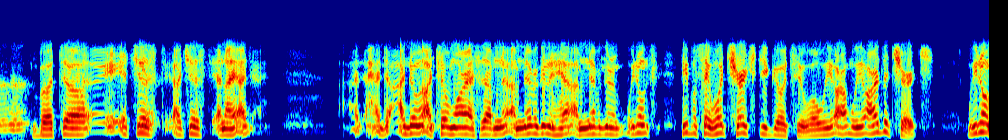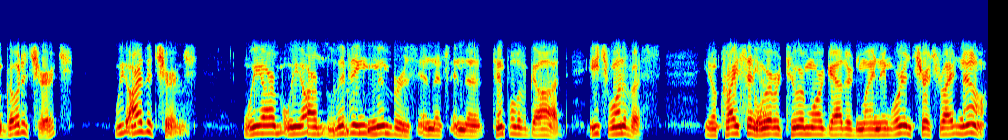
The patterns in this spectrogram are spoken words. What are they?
Uh-huh. But uh it just I just and I I I, I, I don't I tell Mara I said I'm ne- I'm never going to have I'm never going to we don't people say what church do you go to? Well, we are we are the church. We don't go to church. We are the church. We are we are living members in this in the temple of God. Each one of us. You know, Christ said, Yeah. "Wherever two or more gathered in my name, we're in church right now.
